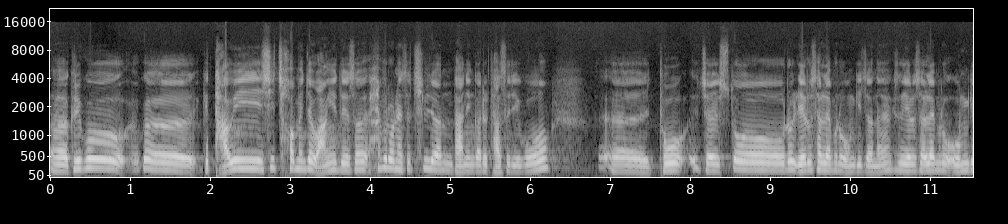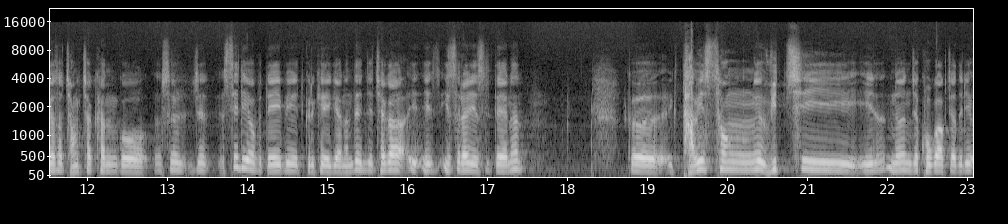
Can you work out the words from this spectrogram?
어, 그리고 그, 그 다윗이 처음에 이제 왕이 돼서 헤브론에서 7년 반인가를 다스리고 어, 도 저 수도를 예루살렘으로 옮기잖아요. 그래서 예루살렘으로 옮겨서 정착한 곳을 이제 City of David 그렇게 얘기하는데 이제 제가 이스라엘에 있을 때는 그 다윗 성의 위치는 이제 고고학자들이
